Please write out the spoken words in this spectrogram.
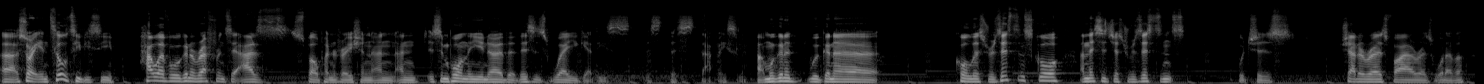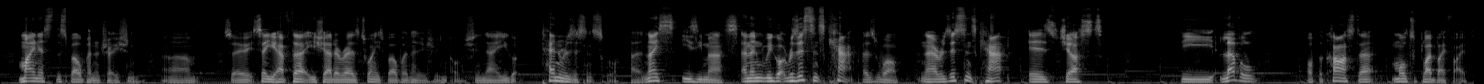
Uh, sorry, until TBC. However, we're gonna reference it as spell penetration, and and it's important that you know that this is where you get these this this stat basically. And we're gonna we're gonna call this resistance score, and this is just resistance, which is shadow res, fire res, whatever, minus the spell penetration. Um, so say you have 30 shadow res, 20 spell penetration. Obviously now you've got 10 resistance score. Uh, nice, easy maths. And then we've got resistance cap as well. Now resistance cap is just the level of the caster multiplied by 5.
